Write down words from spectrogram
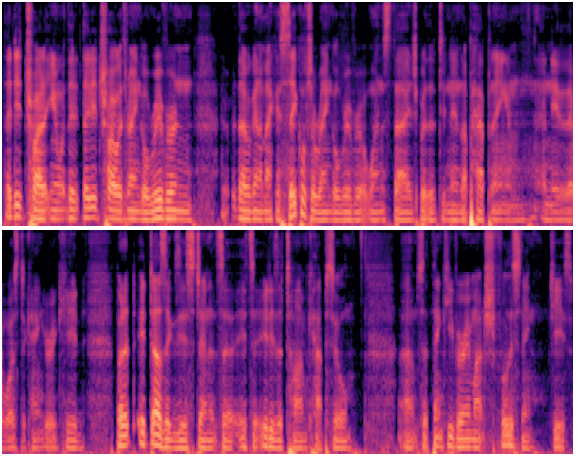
They did try to, you know, they, they did try with Rangle River, and they were going to make a sequel to Rangle River at one stage, but it didn't end up happening, and, and neither there was to Kangaroo Kid. But it, it does exist, and it's a it's a, it is a time capsule. Um, so thank you very much for listening. Cheers.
